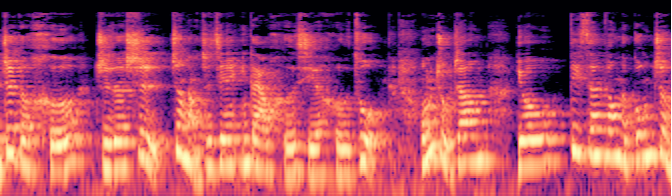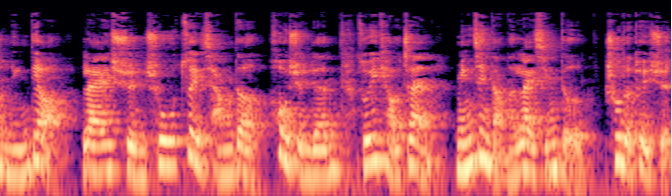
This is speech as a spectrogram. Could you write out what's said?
这个和指的是政党之间应该要和谐合作。我们主张由第三方的公正民调来选出最强的候选人，足以挑战民进党的赖清德，输的退选。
